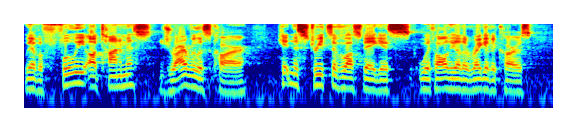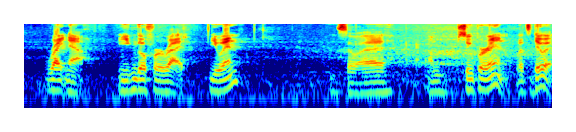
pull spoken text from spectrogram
we have a fully autonomous, driverless car hitting the streets of Las Vegas with all the other regular cars right now. You can go for a ride. You in? So uh, I'm super in. Let's do it.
